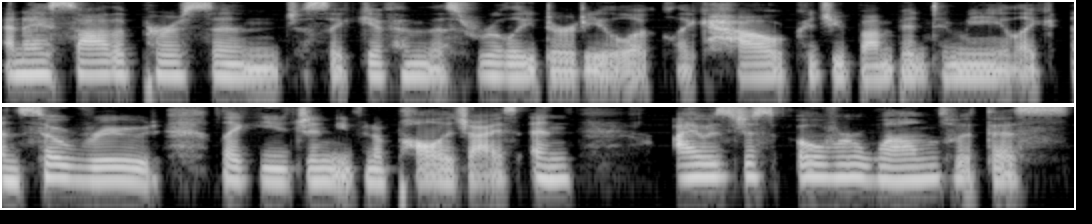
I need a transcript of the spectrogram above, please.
And I saw the person just like give him this really dirty look like, how could you bump into me? Like, and so rude, like you didn't even apologize. And I was just overwhelmed with this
